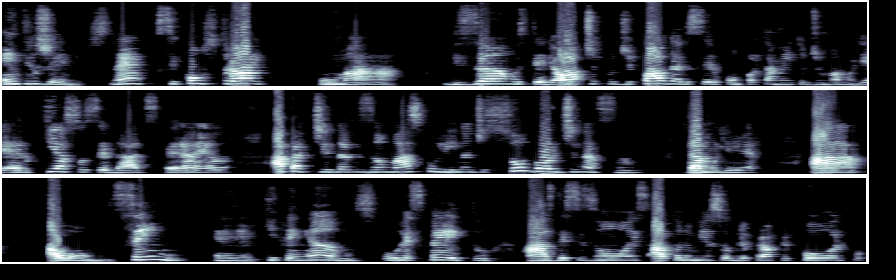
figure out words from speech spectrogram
entre os gêneros, né? Se constrói uma visão, um estereótipo de qual deve ser o comportamento de uma mulher, o que a sociedade espera ela, a partir da visão masculina de subordinação da mulher a, ao homem, sem é, que tenhamos o respeito às decisões, a autonomia sobre o próprio corpo,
